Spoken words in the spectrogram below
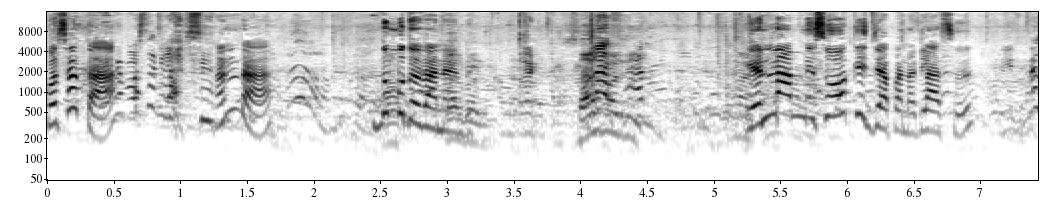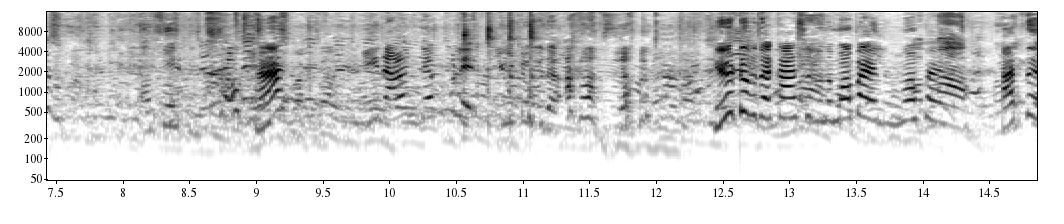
ಹೊಸತ ಅಂದ ದುಂಬುದ ತಾನೆ ಎನ್ನ ಅಮ್ಮಿ ಸೋಕಿಜ್ಜಪ್ಪನ ಕ್ಲಾಸ್ ಯೂಟ್ಯೂಬ್ ದ ಕಾಸದೊಂದು ಮೊಬೈಲ್ ಮೊಬೈಲ್ ಅದು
